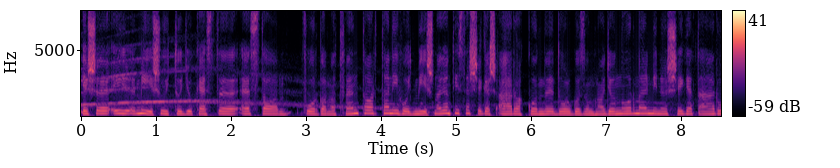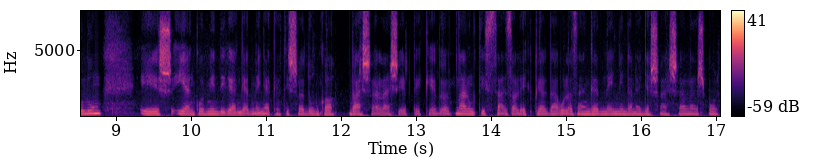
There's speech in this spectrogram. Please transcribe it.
és mi is úgy tudjuk ezt, ezt a forgalmat fenntartani, hogy mi is nagyon tisztességes árakon dolgozunk, nagyon normál minőséget árulunk, és ilyenkor mindig engedményeket is adunk a vásárlás értékéből. Nálunk 10% például az engedmény minden egyes vásárlásból.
